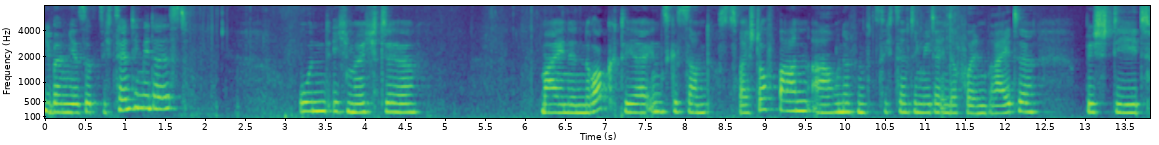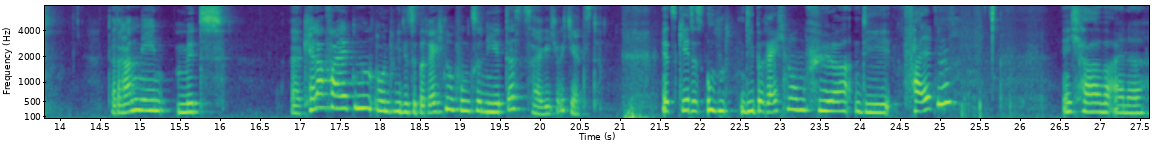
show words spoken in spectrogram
Die bei mir 70 cm ist. Und ich möchte meinen Rock, der insgesamt aus zwei Stoffbahnen, 150 cm in der vollen Breite besteht, da dran nähen mit äh, Kellerfalten und wie diese Berechnung funktioniert, das zeige ich euch jetzt. Jetzt geht es um die Berechnung für die Falten. Ich habe eine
